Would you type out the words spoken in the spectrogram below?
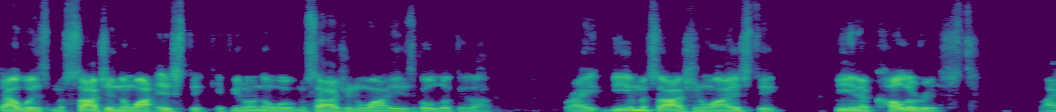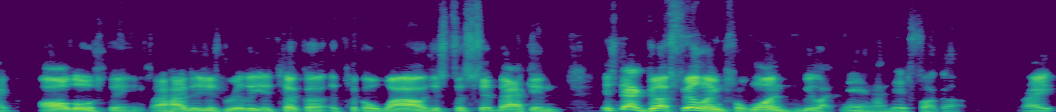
that was misogynoistic. If you don't know what misogynoir is, go look it up. Right? Being misogynoistic, being a colorist, like all those things. I had to just really it took a it took a while just to sit back and it's that gut feeling for one be like, man, I did fuck up, right?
